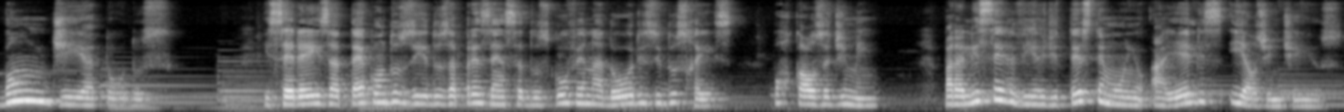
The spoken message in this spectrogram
Bom dia a todos. E sereis até conduzidos à presença dos governadores e dos reis, por causa de mim, para lhes servir de testemunho a eles e aos gentios.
